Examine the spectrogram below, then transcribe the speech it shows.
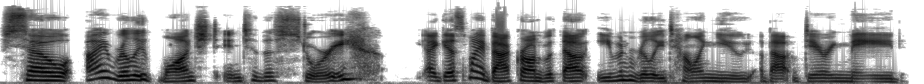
So I really launched into the story. I guess my background without even really telling you about Daring Made,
